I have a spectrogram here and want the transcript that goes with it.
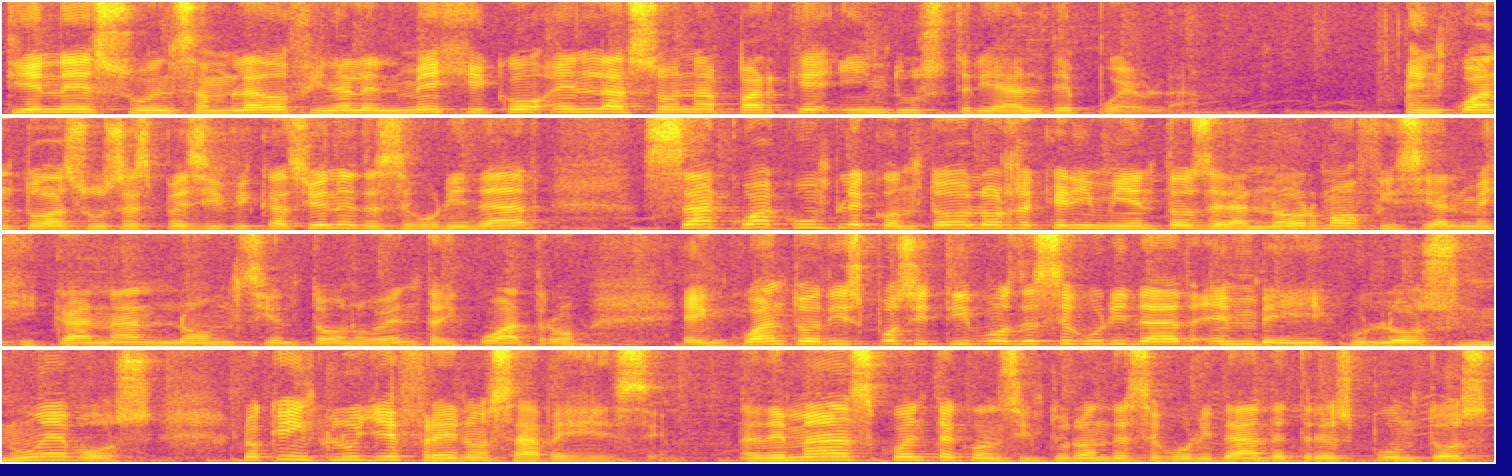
Tiene su ensamblado final en México en la zona Parque Industrial de Puebla. En cuanto a sus especificaciones de seguridad, SACUA cumple con todos los requerimientos de la norma oficial mexicana NOM 194 en cuanto a dispositivos de seguridad en vehículos nuevos, lo que incluye frenos ABS. Además, cuenta con cinturón de seguridad de tres puntos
